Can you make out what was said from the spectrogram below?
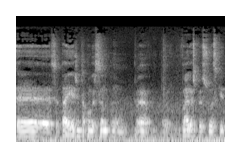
É, você está aí, a gente está conversando com né, várias pessoas que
